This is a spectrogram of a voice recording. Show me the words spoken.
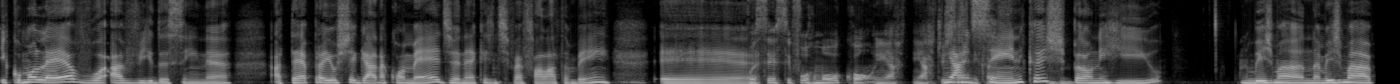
E como eu levo a vida, assim, né? Até pra eu chegar na comédia, né? Que a gente vai falar também. É Você se formou com, em, ar- em artes em artes cênicas? cênicas pela Unirio, no mesma, na mesma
